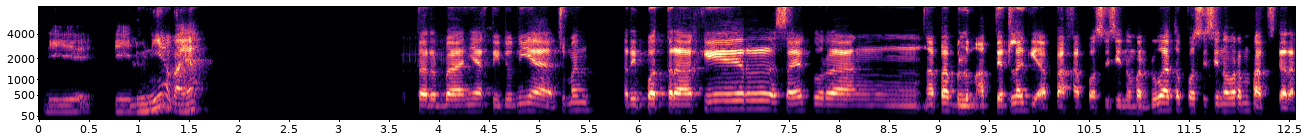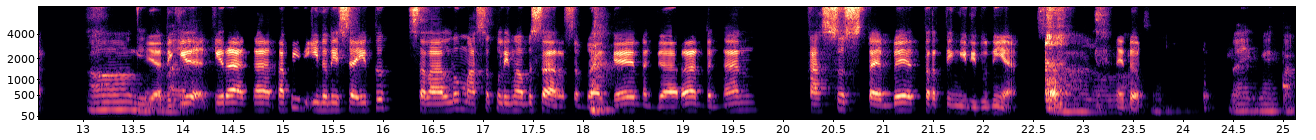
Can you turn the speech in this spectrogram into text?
di di dunia, Pak ya terbanyak di dunia. Cuman report terakhir saya kurang apa belum update lagi apakah posisi nomor dua atau posisi nomor empat sekarang. Oh, gitu. Ya, dikira kira tapi di Indonesia itu selalu masuk lima besar sebagai negara dengan kasus TB tertinggi di dunia. Oh, itu. Baik, baik Pak.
